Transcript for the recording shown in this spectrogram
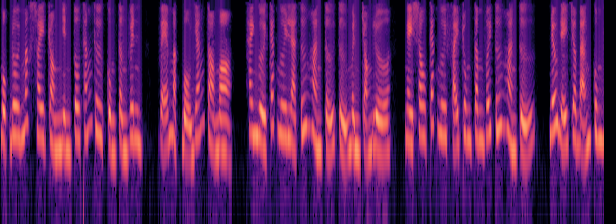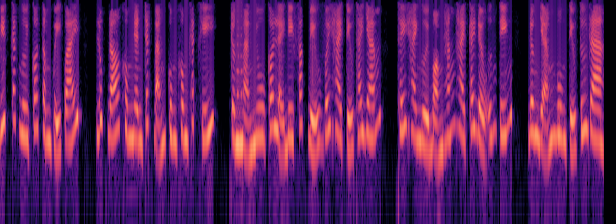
một đôi mắt xoay tròn nhìn Tô Thắng Thư cùng Tần Vinh, vẽ mặt bộ dáng tò mò, hai người các ngươi là tứ hoàng tử tự mình chọn lựa ngày sau các ngươi phải trung tâm với tứ hoàng tử, nếu để cho bản cung biết các ngươi có tâm quỷ quái, lúc đó không nên trách bản cung không khách khí, Trần Mạn Nhu có lệ đi phát biểu với hai tiểu thái giám, thấy hai người bọn hắn hai cái đều ứng tiếng, đơn giản buông tiểu tứ ra,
